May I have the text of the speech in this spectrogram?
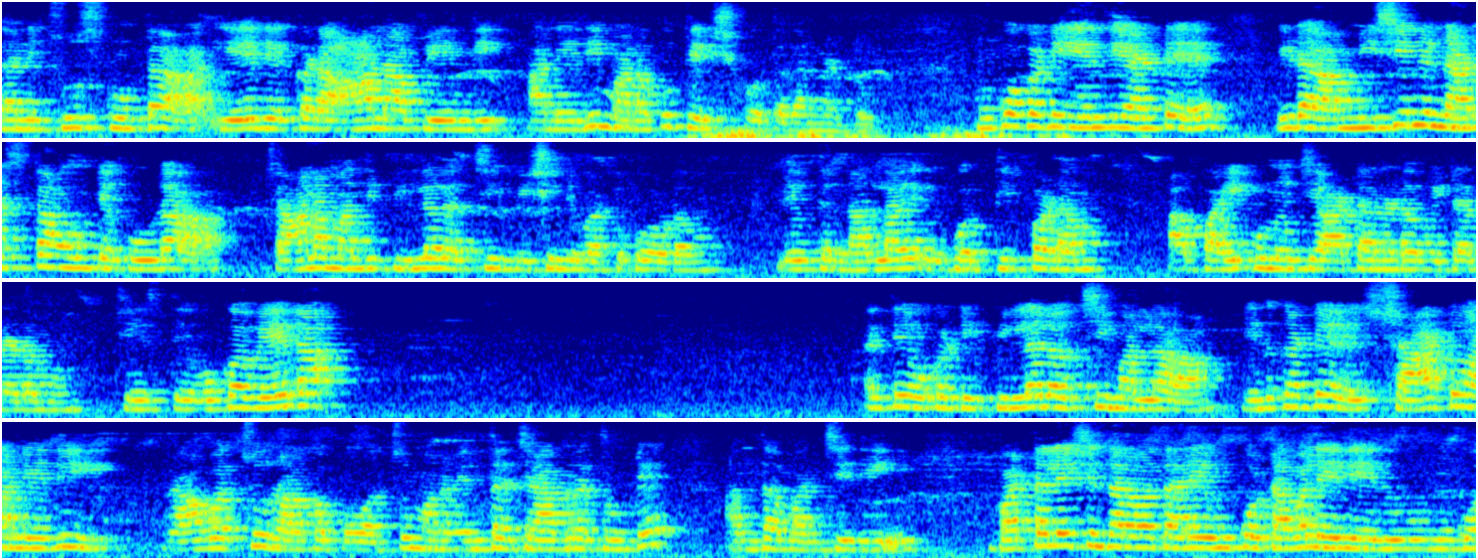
దాన్ని చూసుకుంటా ఏది ఎక్కడ ఆన్ ఆఫ్ ఏంది అనేది మనకు తెలిసిపోతుంది అన్నట్టు ఇంకొకటి ఏంది అంటే ఇక్కడ మిషన్ నడుస్తూ ఉంటే కూడా చాలా మంది పిల్లలు వచ్చి మిషన్ పట్టుకోవడం లేకపోతే నల్ల తిప్పడం ఆ పైపు నుంచి అటనడం ఇటనడం చేస్తే ఒకవేళ అయితే ఒకటి పిల్లలు వచ్చి మళ్ళా ఎందుకంటే షార్ట్ అనేది రావచ్చు రాకపోవచ్చు. మనం ఎంత జాగ్రత్త ఉంటే అంత మంచిది. బట్టలు వేసిన తర్వాత అరే ఇంకో టవల్ వేయలేదు ఇంకో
